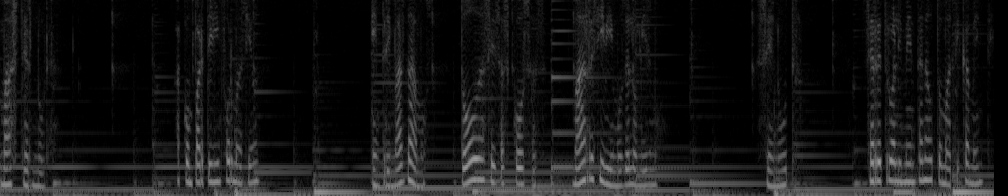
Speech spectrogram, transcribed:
más ternura. A compartir información. Entre más damos todas esas cosas, más recibimos de lo mismo. Se nutren, se retroalimentan automáticamente.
